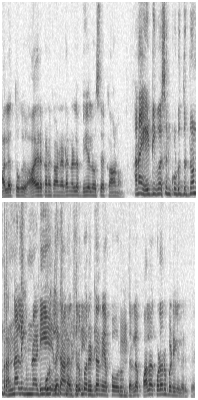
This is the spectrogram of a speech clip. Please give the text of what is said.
பல தொகு ஆயிரக்கணக்கான இடங்களில் பிஎல்ஓஸே காணும். ஆனா எயிட்டி பர்சன்ட் கொடுத்துட்டோம் ரெண்டு நாளைக்கு முன்னாடி திரும்ப ரிட்டர்ன் எப்போ வரும்னு தெரியல. பல குளறுபடிகள் இருக்கு.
